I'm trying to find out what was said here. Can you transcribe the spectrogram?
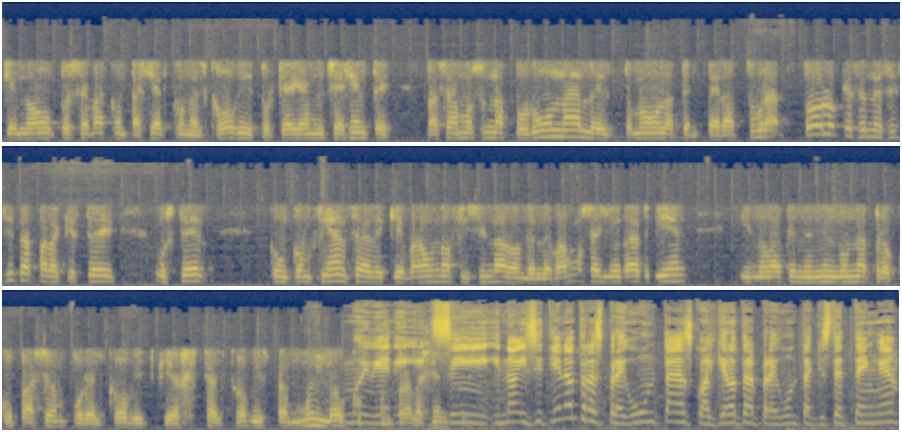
que no pues se va a contagiar con el COVID porque haya mucha gente. Pasamos una por una, le tomamos la temperatura, todo lo que se necesita para que esté usted con confianza de que va a una oficina donde le vamos a ayudar bien y no va a tener ninguna preocupación por el COVID, que ahorita el COVID está muy loco. Muy bien, y, sí, no, y si tiene otras preguntas, cualquier otra pregunta que usted tenga,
